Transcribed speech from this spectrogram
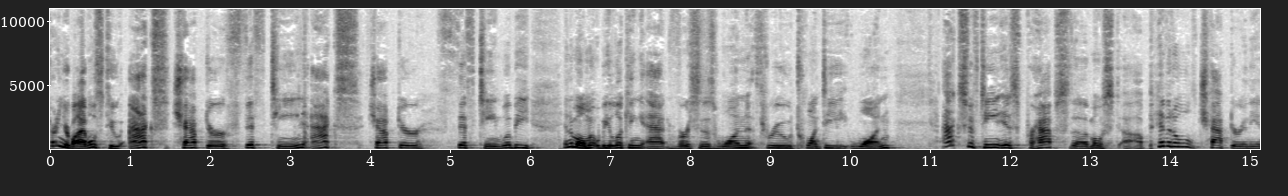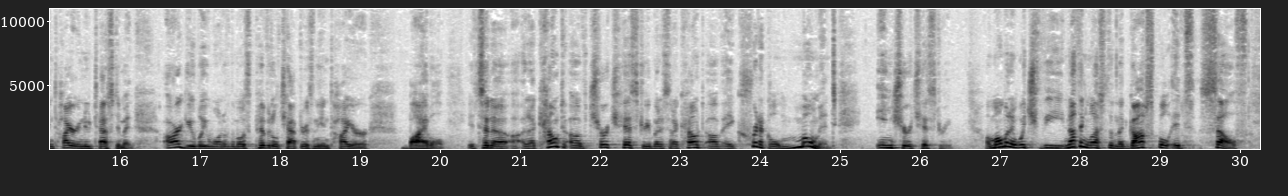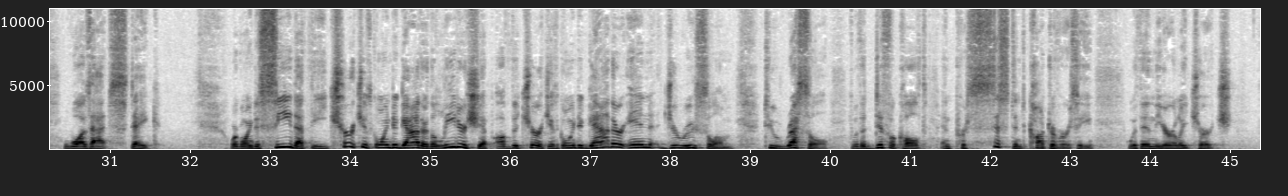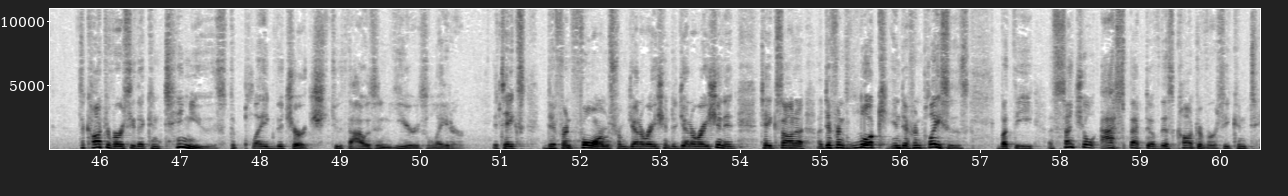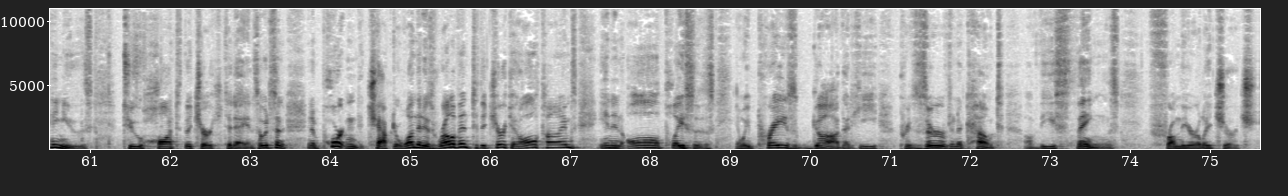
Turning your Bibles to Acts chapter 15. Acts chapter 15. We'll be, in a moment, we'll be looking at verses 1 through 21. Acts 15 is perhaps the most uh, pivotal chapter in the entire New Testament, arguably one of the most pivotal chapters in the entire Bible. It's an, uh, an account of church history, but it's an account of a critical moment in church history a moment in which the, nothing less than the gospel itself was at stake. We're going to see that the church is going to gather, the leadership of the church is going to gather in Jerusalem to wrestle with a difficult and persistent controversy within the early church. It's a controversy that continues to plague the church 2,000 years later. It takes different forms from generation to generation. It takes on a, a, different look in different places. But the essential aspect of this controversy continues to haunt the church today. And so it's an, an important chapter, one that is relevant to the church at all times and in all places. And we praise God that He preserved an account of these things from the early church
